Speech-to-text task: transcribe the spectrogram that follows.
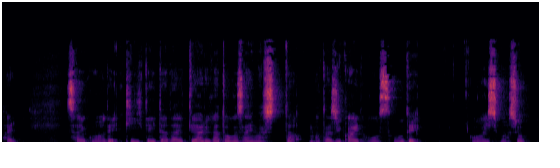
はい。最後まで聞いていただいてありがとうございました。また次回の放送でお会いしましょう。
